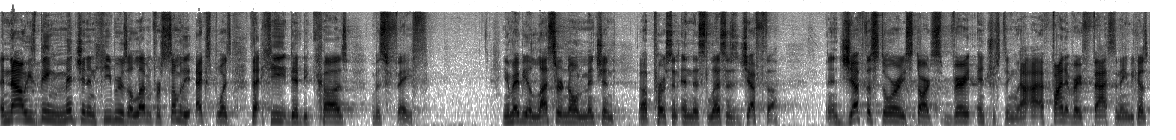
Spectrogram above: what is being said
And now he's being mentioned in Hebrews 11 for some of the exploits that he did because of his faith. You know, maybe a lesser known mentioned uh, person in this list is Jephthah. And Jephthah's story starts very interestingly. I, I, find it very fascinating because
